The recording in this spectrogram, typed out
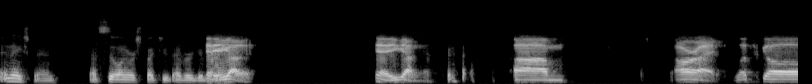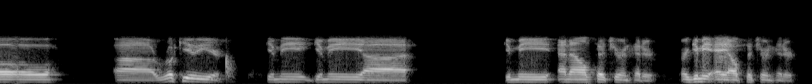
hey, thanks, man. That's the only respect you've ever given. Yeah, you got it. Yeah, you got it. um, all right, let's go. Uh, rookie of the year. Give me, give me, uh, give me NL pitcher and hitter, or give me AL pitcher and hitter.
